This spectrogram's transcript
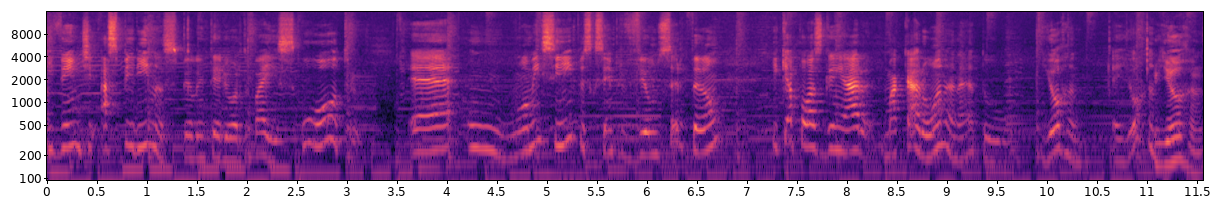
e vende aspirinas pelo interior do país. O outro é um homem simples que sempre viveu no sertão e que após ganhar uma carona, né, do Johann, é Johann? Johan.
